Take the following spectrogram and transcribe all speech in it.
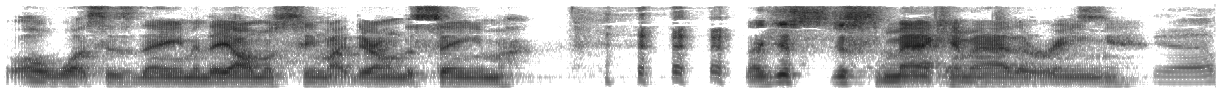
oh what's his name, and they almost seem like they're on the same like just just smack him out of the ring Yeah.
